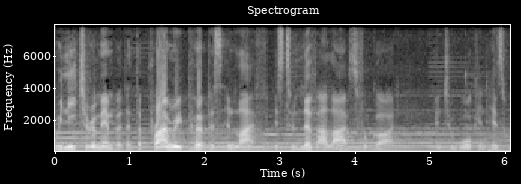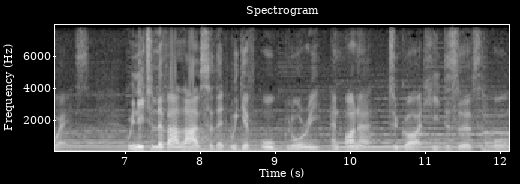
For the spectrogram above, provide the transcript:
we need to remember that the primary purpose in life is to live our lives for God and to walk in His ways. We need to live our lives so that we give all glory and honor to God. He deserves it all.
